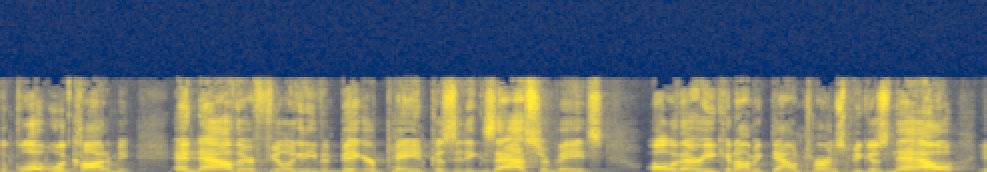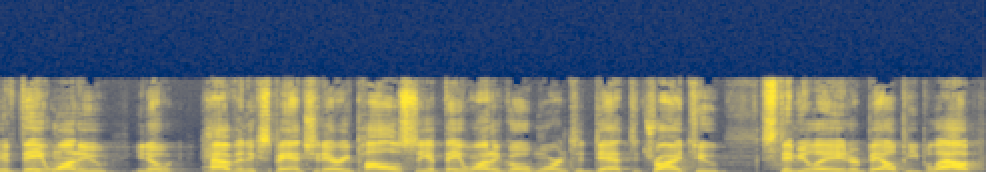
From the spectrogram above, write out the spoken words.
the global economy. And now they're feeling an even bigger pain because it exacerbates all of their economic downturns because now if they want to, you know, have an expansionary policy, if they want to go more into debt to try to stimulate or bail people out,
